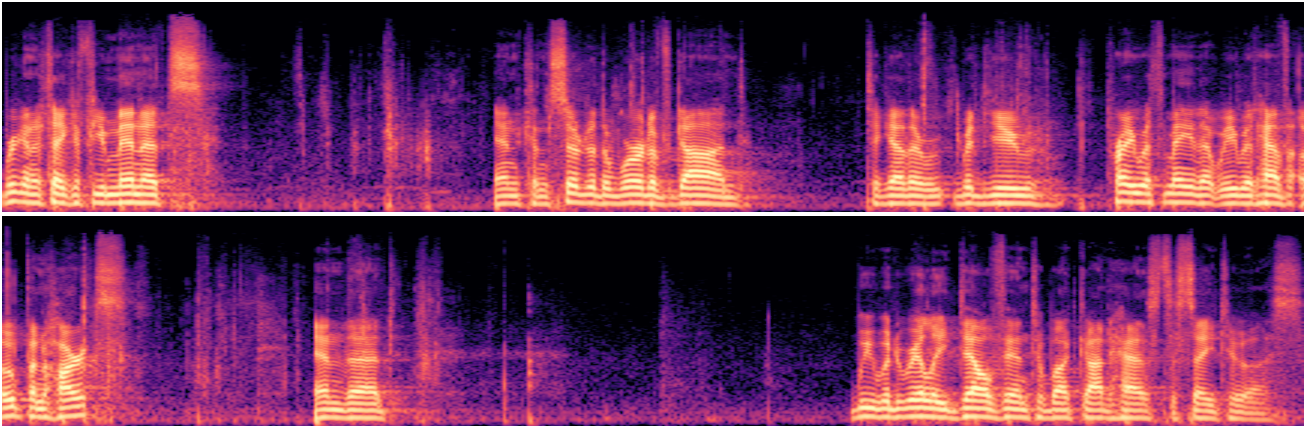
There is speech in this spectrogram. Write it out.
We're going to take a few minutes and consider the Word of God together. Would you pray with me that we would have open hearts and that we would really delve into what God has to say to us.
